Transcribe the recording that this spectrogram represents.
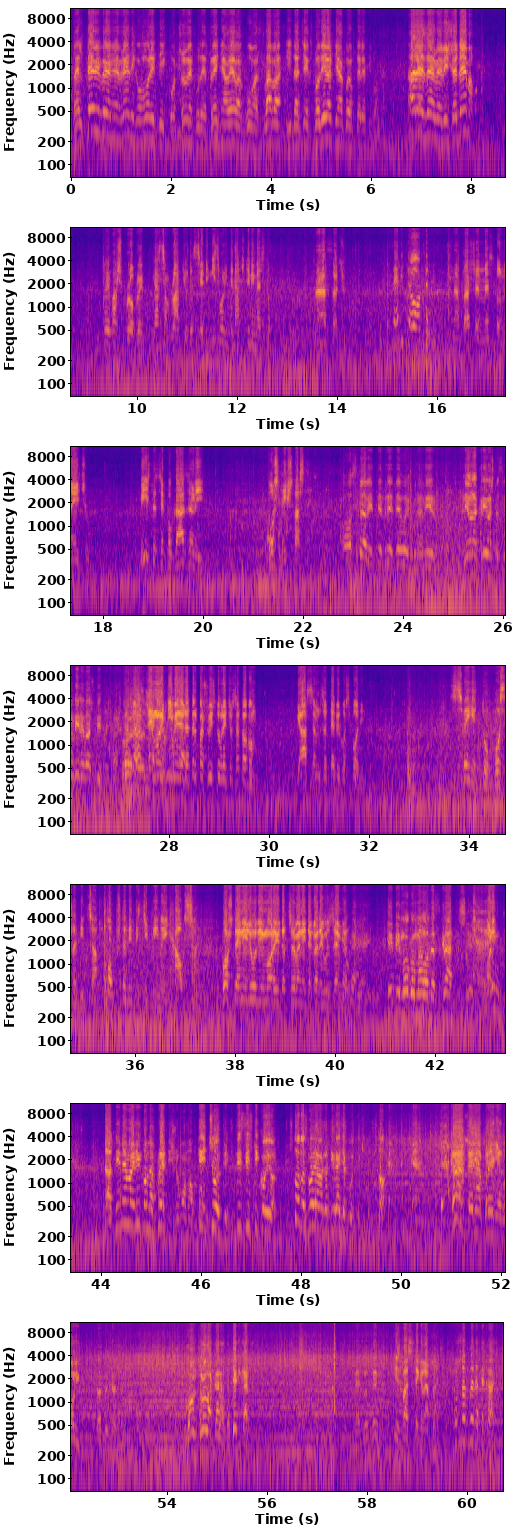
Pa jel tebi bre ne vredi govoriti ko čovjeku da je prednja leva guma slaba i da će eksplodirati ako je opteretimo? A rezerve više nemamo. To je vaš problem. Ja sam platio da sedim. Izvolite, naćite mi mesto. A, sad ću. Sedite ovde. Na vaše mesto neću. Vi ste se pokazali ko ste i šta ste. Ostavite bre devojku na miru. Nije ona kriva što smo mi ne vaš pite. Nemoj ti mene da trpaš u istu vreću sa tobom. Ja sam za tebe gospodin. Sve je to posljedica opšte nediscipline i haosa. Pošteni ljudi moraju da crveni da gledaju u zemlju. Ti bi mogao malo da skratiš je. Molim? Da ti nemoj nikom da pretiš u mom autobusu. Ti čuti, ti si isti koji on. Što dozvoljavaš da ti vređa putnike? Što? Karte na pregled, volim. Kako je karte? Kontrola karata, gdje ti karta? Ne znam tebi. Izbacite ga napred. Što sad gledate karte?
